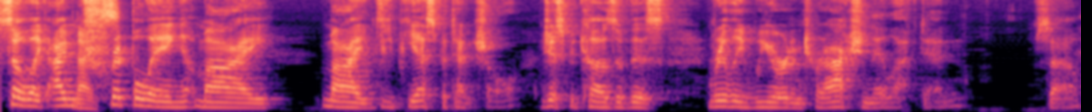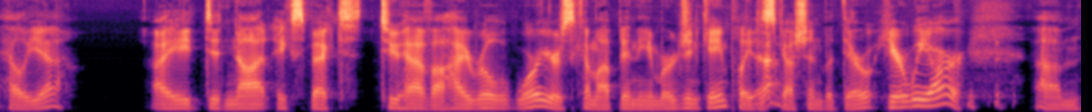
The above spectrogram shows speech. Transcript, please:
So like I'm Nice. tripling my my DPS potential just because of this really weird interaction they left in. So Hell yeah. I did not expect to have a Hyrule Warriors come up in the emergent gameplay discussion, but there, here we are. um,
